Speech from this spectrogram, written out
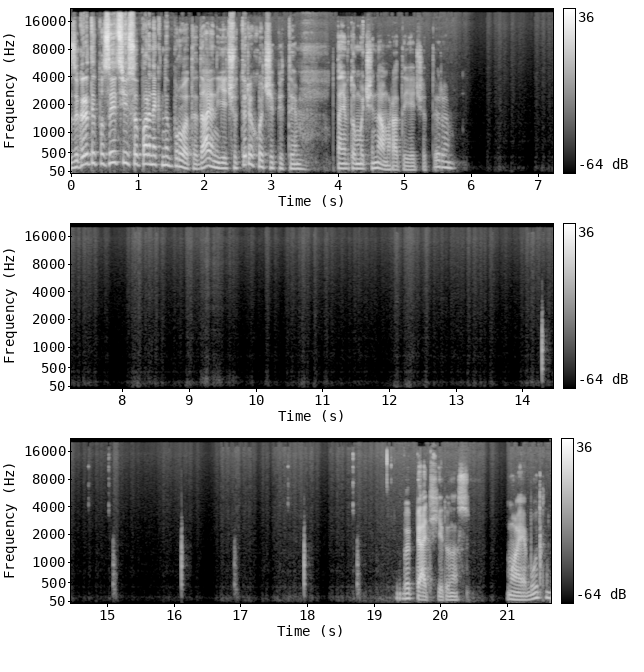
Закрити позицію суперник не проти, да? Він є 4 хоче піти. Питання в тому, чи нам грати є 4. Б5 хід у нас має бути.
